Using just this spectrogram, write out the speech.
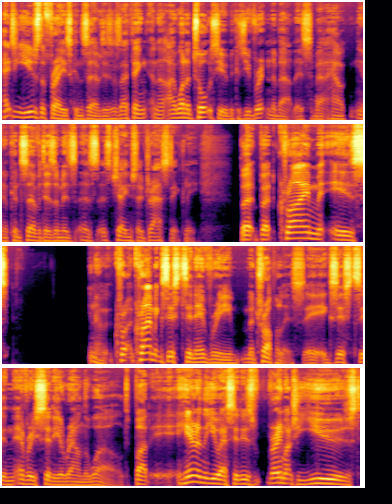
hate to use the phrase conservatives because I think, and I want to talk to you because you've written about this, about how you know conservatism is, has, has changed so drastically. But but crime is, you know, cr- crime exists in every metropolis. It exists in every city around the world. But here in the U.S., it is very much used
